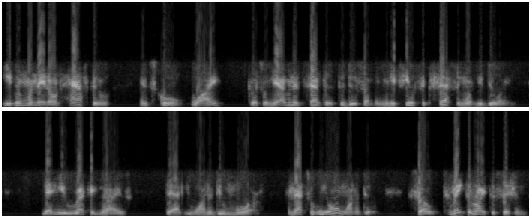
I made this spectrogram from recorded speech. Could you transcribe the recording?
even when they don't have to in school. Why? Because when you have an incentive to do something, when you feel success in what you're doing, then you recognize that you want to do more. And that's what we all want to do. So to make the right decisions,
